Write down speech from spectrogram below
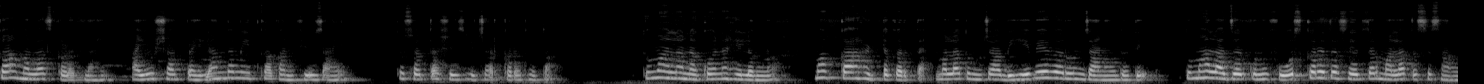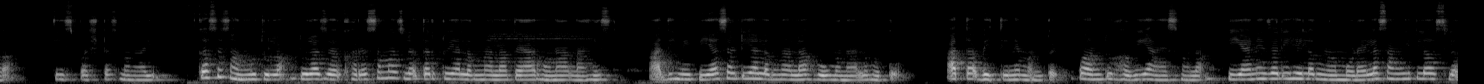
का मलाच कळत नाही. आयुष्यात पहिल्यांदा मी इतका कन्फ्यूज आहे. तो स्वतःशीच विचार करत होता. तुम्हाला नको ना हे लग्न. मग का हट्ट करताय? मला तुमच्या बिहेवियरवरून जाणवत होते. तुम्हाला जर कोणी फोर्स करत असेल तर मला तसं सांगा. ती स्पष्टच म्हणाली. कसं सांगू तुला? तुला जर खरं समजलं तर तू या लग्नाला तयार होणार नाहीस. आधी मी पियासाठी या लग्नाला हो म्हणालो होतो. आता भीतीने म्हणतोय. पण तू हवी आहेस मला. पियाने जरी हे लग्न मोडायला सांगितलं असलं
